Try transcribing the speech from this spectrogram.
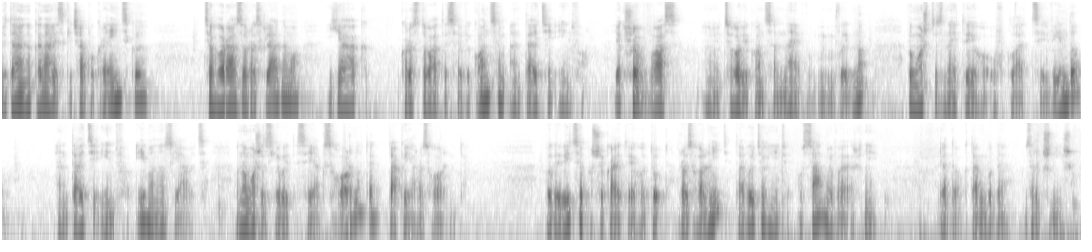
Вітаю на каналі SketchUp українською. Цього разу розглянемо, як користуватися віконцем Entity Info. Якщо у вас е, цього віконця не видно, ви можете знайти його у вкладці Window Entity Info і воно з'явиться. Воно може з'явитися як згорнуте, так і розгорнуте. Подивіться, пошукайте його тут, розгорніть та витягніть у самий верхній рядок. Так буде зручніше.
